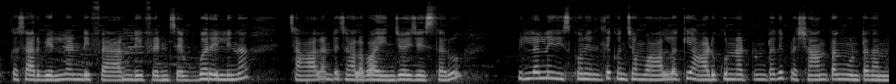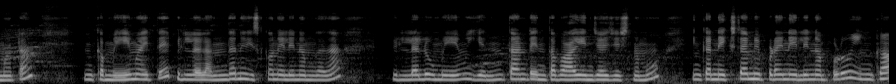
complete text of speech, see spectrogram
ఒక్కసారి వెళ్ళండి ఫ్యామిలీ ఫ్రెండ్స్ ఎవ్వరు వెళ్ళినా చాలా అంటే చాలా బాగా ఎంజాయ్ చేస్తారు. పిల్లల్ని తీసుకొని వెళ్తే కొంచెం వాళ్ళకి ఆడుకున్నట్టు ఉంటుంది ప్రశాంతంగా ఉంటుంది అనమాట ఇంకా మేమైతే పిల్లలందరినీ తీసుకొని వెళ్ళినాం కదా. పిల్లలు మేము ఎంత అంటే ఎంత బాగా ఎంజాయ్ చేసినాము. ఇంకా నెక్స్ట్ టైం ఎప్పుడైనా వెళ్ళినప్పుడు ఇంకా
